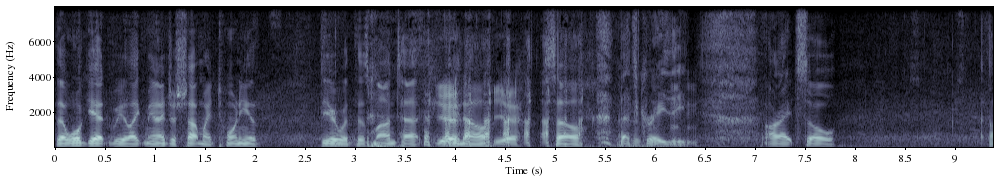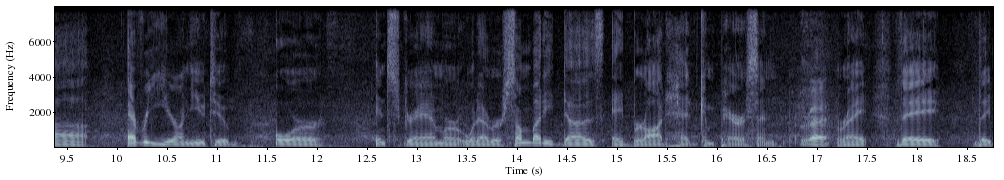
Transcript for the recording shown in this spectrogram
that will get be like, man, I just shot my twentieth deer with this Montec. Yeah. You know. Yeah. So That's crazy. All right, so uh, every year on YouTube or Instagram or whatever, somebody does a broadhead comparison, right. right? They they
